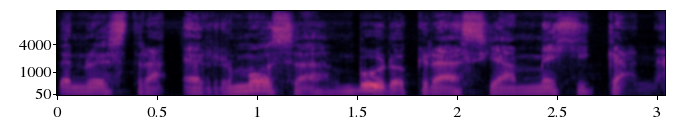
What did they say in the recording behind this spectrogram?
de nuestra hermosa burocracia mexicana.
